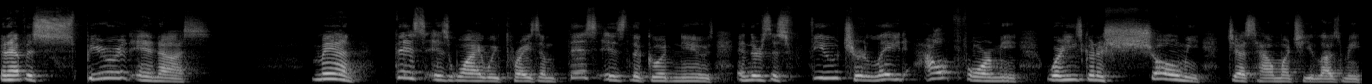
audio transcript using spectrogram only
and have his spirit in us. Man, this is why we praise Him. This is the good news. And there's this future laid out for me where He's going to show me just how much He loves me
